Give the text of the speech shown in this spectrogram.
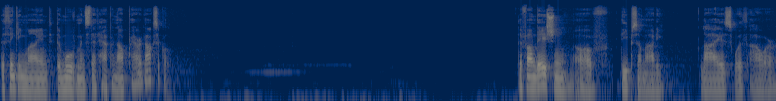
the thinking mind, the movements that happen are paradoxical. The foundation of deep samadhi lies with our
